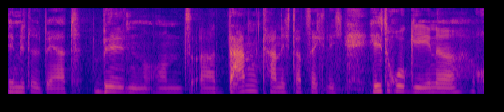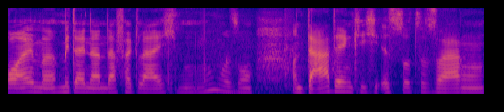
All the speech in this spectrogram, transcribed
den Mittelwert bilden. Und äh, dann kann ich tatsächlich heterogene Räume miteinander vergleichen. Also, und da denke ich, ist sozusagen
